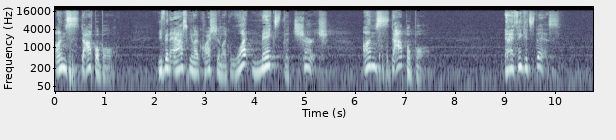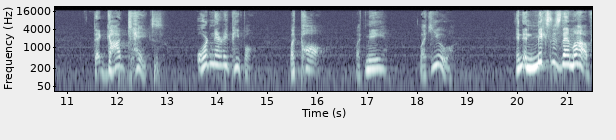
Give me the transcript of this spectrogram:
Unstoppable, you've been asking that question like, what makes the church unstoppable? And I think it's this that God takes ordinary people like Paul, like me, like you, and, and mixes them up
